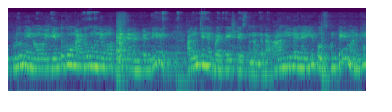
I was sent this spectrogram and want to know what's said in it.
ఇప్పుడు నేను ఇది ఎందుకు మరగక ముందే మూత తీసానంటండి అల్లం చిన్నపాయ పేస్ట్ వేస్తున్నాం కదా ఆ నీళ్ళు అనేవి పోసుకుంటే మనకి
